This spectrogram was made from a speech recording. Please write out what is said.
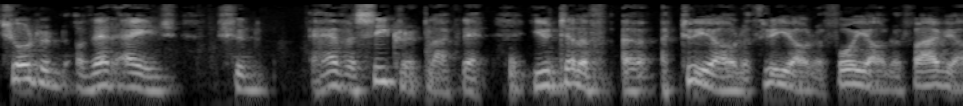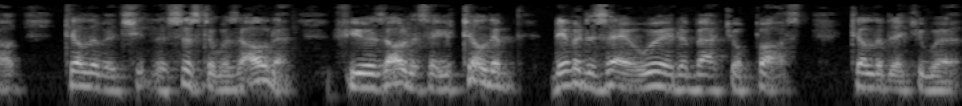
children of that age should have a secret like that. You tell a, a, a two-year-old, a three-year-old, a four-year-old, a five-year-old, tell them that she, the sister was older, a few years older. So you tell them never to say a word about your past. Tell them that you were,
